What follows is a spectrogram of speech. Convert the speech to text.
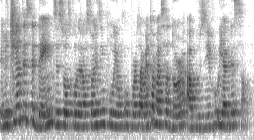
Ele tinha antecedentes e suas condenações incluíam comportamento ameaçador, abusivo e agressão.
